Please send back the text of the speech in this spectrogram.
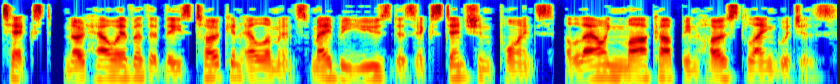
text. Note however that these token elements may be used as extension points, allowing markup in host languages.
